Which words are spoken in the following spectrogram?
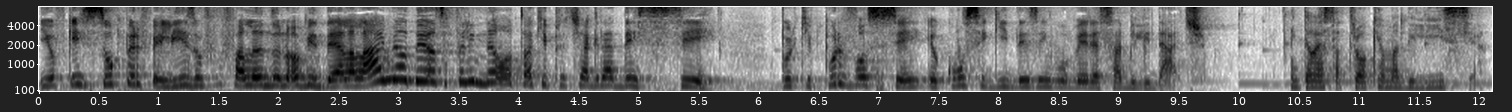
E eu fiquei super feliz, eu fui falando o nome dela lá, ai meu Deus, eu falei, não, eu tô aqui para te agradecer, porque por você eu consegui desenvolver essa habilidade. Então essa troca é uma delícia.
